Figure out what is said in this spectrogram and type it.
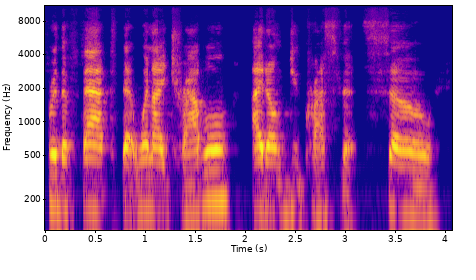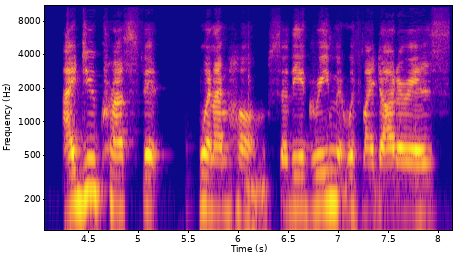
for the fact that when I travel, I don't do CrossFit. So I do CrossFit when I'm home. So the agreement with my daughter is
